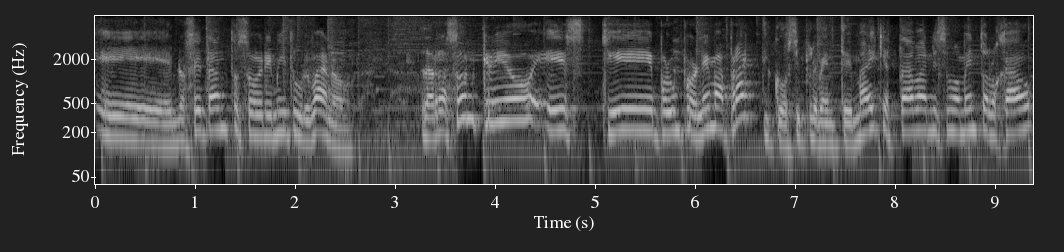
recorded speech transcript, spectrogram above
Eh, no sé tanto sobre mito urbano. La razón creo es que por un problema práctico simplemente. Mike estaba en ese momento alojado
